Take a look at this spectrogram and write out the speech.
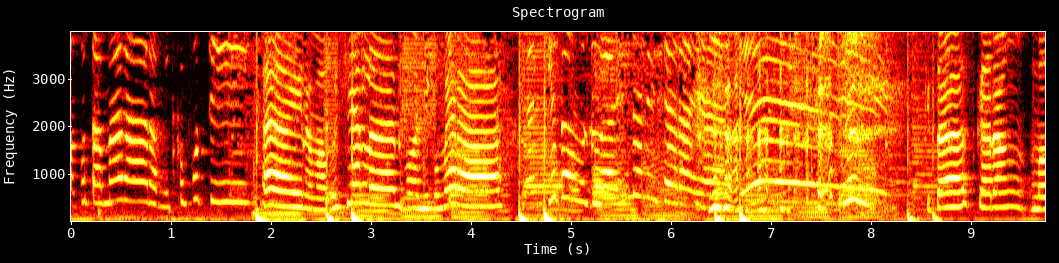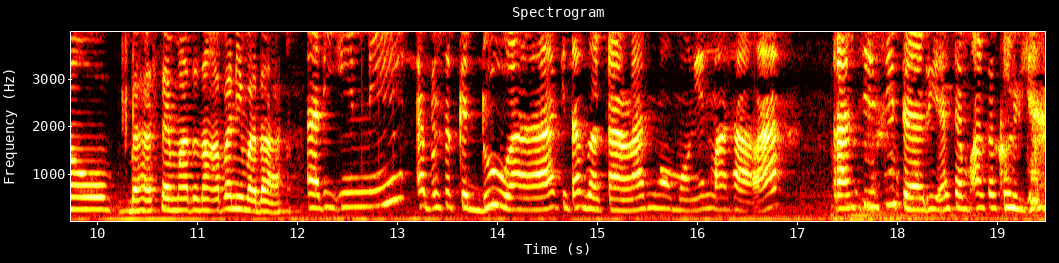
Nama aku Tamara, rambutku putih. Hai, nama aku Sherlyn, poniku merah. Dan kita berdua Indonesia Raya. Yeay. Kita sekarang mau bahas tema tentang apa nih Mbak Ta? Hari ini episode kedua kita bakalan ngomongin masalah transisi dari SMA ke kuliah.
